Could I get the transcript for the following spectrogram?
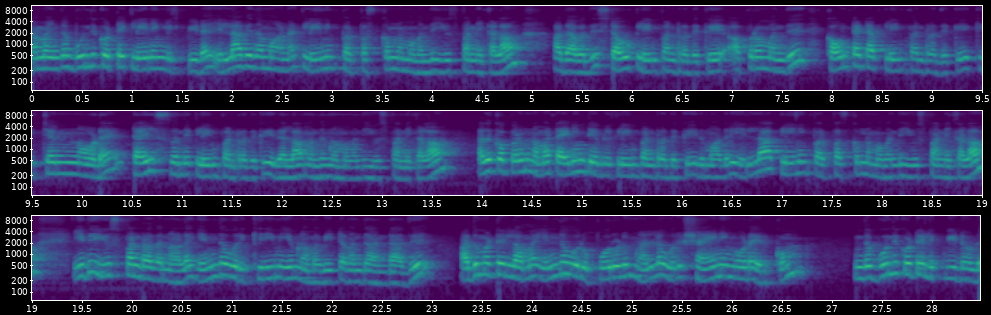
நம்ம இந்த பூந்திக்கொட்டை கிளீனிங் லிக்விடை எல்லா விதமான க்ளீனிங் பர்பஸ்க்கும் நம்ம வந்து யூஸ் பண்ணிக்கலாம். அதாவது ஸ்டவ் க்ளீன் பண்ணுறதுக்கு அப்புறம் வந்து கவுண்டர் டாப் க்ளீன் பண்ணுறதுக்கு கிச்சனோட டைல்ஸ் வந்து க்ளீன் பண்ணுறதுக்கு இதெல்லாம் வந்து நம்ம வந்து யூஸ் பண்ணிக்கலாம். அதுக்கப்புறம் நம்ம டைனிங் டேபிள் க்ளீன் பண்ணுறதுக்கு இது மாதிரி எல்லா க்ளீனிங் பர்பஸ்க்கும் நம்ம வந்து யூஸ் பண்ணிக்கலாம். இது யூஸ் பண்ணுறதுனால எந்த ஒரு கிருமியும் நம்ம வீட்டை வந்து அண்டாது. அது மட்டும் இல்லாமல் எந்த ஒரு பொருளும் நல்ல ஒரு ஷைனிங்கோடு இருக்கும். இந்த பூந்திக்கோட்டை லிக்விடோட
